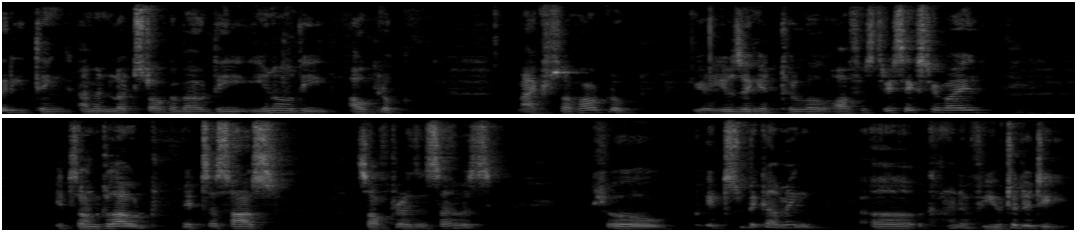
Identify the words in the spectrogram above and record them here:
everything. I mean, let's talk about the, you know, the Outlook, Microsoft Outlook. You're using it through Office 365. It's on cloud. It's a SaaS, software as a service. So it's becoming a kind of utility.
